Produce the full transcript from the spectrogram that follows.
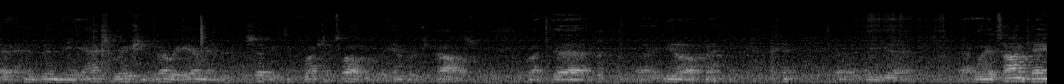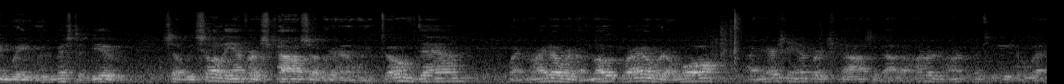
it had been the aspiration of every airman in the Pacific to flush a toilet over the Emperor's Palace. But, uh, you know, uh, the, uh, when the time came, we, we missed a view. So we saw the Emperor's Palace over there, and we dove down, went right over the moat, right over the wall, and there's the Emperor's Palace about 100, 150 feet away.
